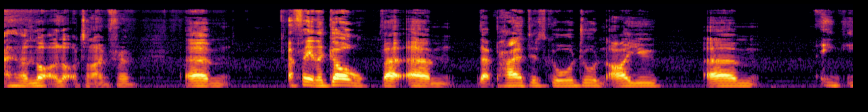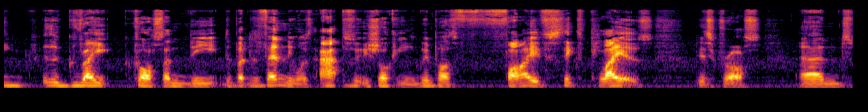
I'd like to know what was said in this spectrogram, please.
I have a lot, a lot of time for him. Um, I say the goal that um, that Palace did score, Jordan Ayew, um, he, he a great cross, and the, the but the defending was absolutely shocking. He went past five, six players this cross and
